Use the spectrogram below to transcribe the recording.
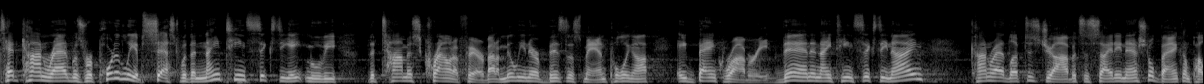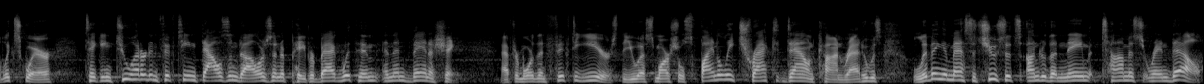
Ted Conrad was reportedly obsessed with a 1968 movie, The Thomas Crown Affair, about a millionaire businessman pulling off a bank robbery. Then in 1969, Conrad left his job at Society National Bank on Public Square, taking $215,000 in a paper bag with him and then vanishing. After more than 50 years, the U.S. Marshals finally tracked down Conrad, who was living in Massachusetts under the name Thomas Randele,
